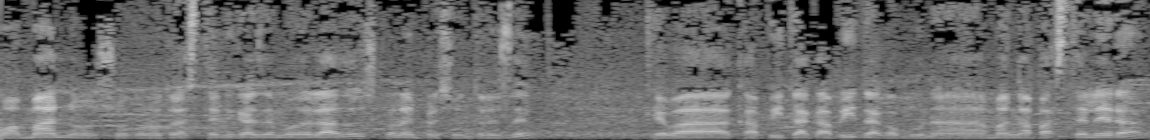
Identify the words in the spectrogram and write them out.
o a manos o con otras técnicas de modelado, es con la impresión 3D, que va capita a capita como una manga pastelera,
